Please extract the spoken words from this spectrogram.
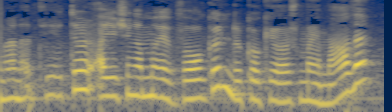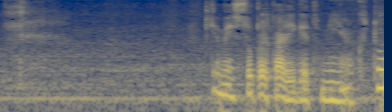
nga ana tjetër, ajo qenka më e vogël, ndërkohë kjo është më e madhe. Kemi super karrige të mirë këtu,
